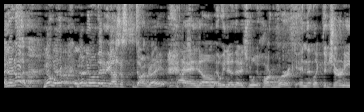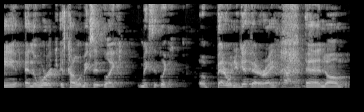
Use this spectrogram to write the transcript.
and they're done. No work, no dealing with anything else. It's done, right? And um, and we know that it's really hard work, and that like the journey and the work is kind of what makes it like makes it like uh, better when you get there, right? Right. And um,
